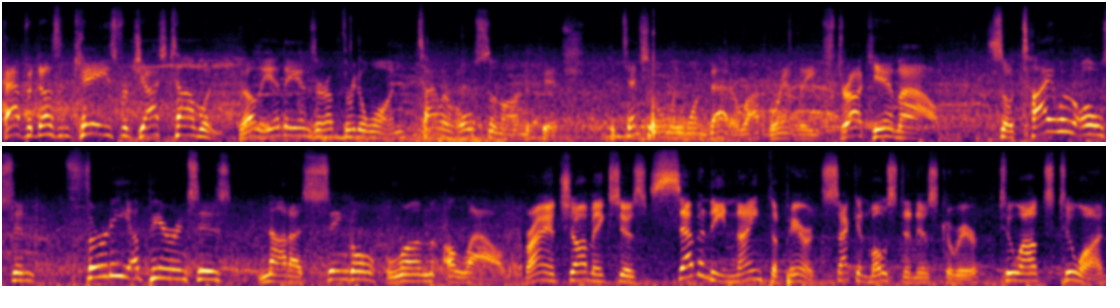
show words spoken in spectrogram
Half a dozen Ks for Josh Tomlin. Well, the Indians are up three to one. Tyler Olson on the pitch. Potential only one batter. Rock Brantley struck him out. So Tyler Olson 30 appearances, not a single run allowed. Bryan Shaw makes his 79th appearance, second most in his career. Two outs, two on.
